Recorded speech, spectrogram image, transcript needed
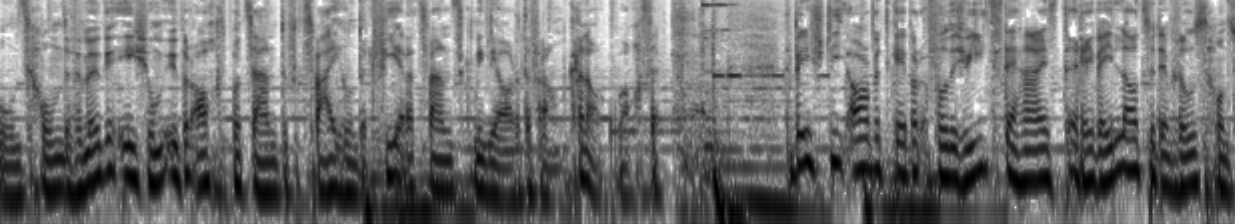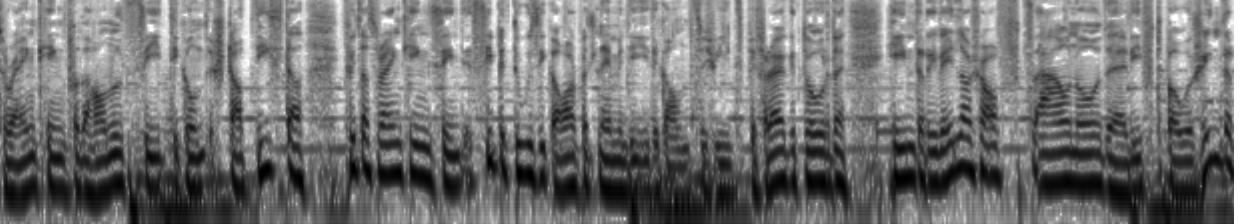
und das Kundenvermögen ist um über 8 Prozent auf 224 Milliarden Franken angewachsen. Der beste Arbeitgeber von der Schweiz, der heißt Rivella. Zu dem Schluss kommt das Ranking von der Handelszeitung und Statista. Für das Ranking sind 7000 Arbeitnehmende in der ganzen Schweiz befragt worden. Hinter Rivella schafft es auch noch der Liftbauer Schindler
